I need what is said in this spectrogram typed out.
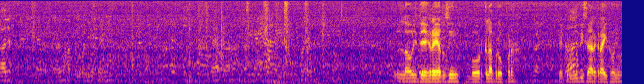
ਆ ਜਾ ਹੱਥ ਲਵਾਈਏ ਲਓ ਜੀ, ਦੇਖ ਰਹੇ ਆ ਤੁਸੀਂ, ਬੋਟ ਕਲੱਬ ਰੋਪੜ ਤੇ ਕਰੂਜ਼ ਦੀ ਸੈਰ ਕਰਾਈ ਤੁਹਾਨੂੰ।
